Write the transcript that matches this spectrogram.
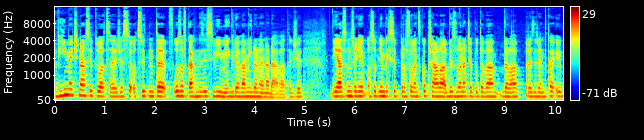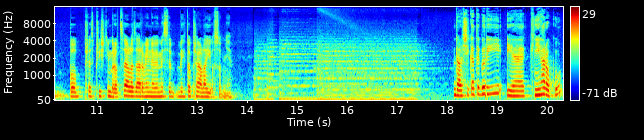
výjimečná situace, že se ocitnete v úzovkách mezi svými, kde vám nikdo nenadává. Takže já samozřejmě osobně bych si pro Slovensko přála, aby Zuzana Čaputová byla prezidentka i po přes příštím roce, ale zároveň nevím, jestli bych to přála i osobně. Další kategorií je kniha roku.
